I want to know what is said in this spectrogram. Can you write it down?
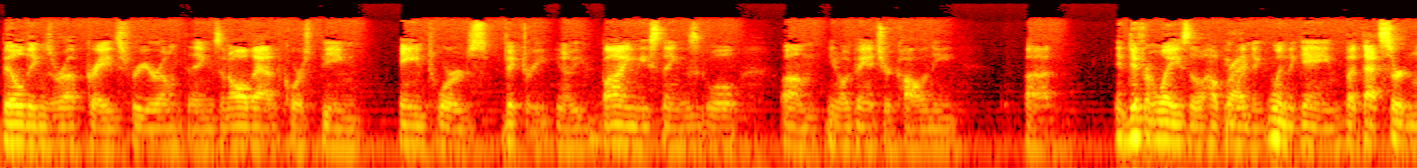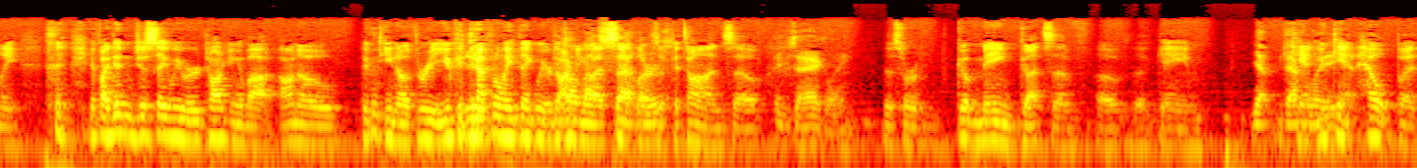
buildings or upgrades for your own things, and all that, of course, being aimed towards victory. You know, buying these things will um, you know advance your colony uh, in different ways that'll help you win, the, win the game. But that's certainly, if I didn't just say we were talking about Anno 1503, you could Yeah. definitely think we were talking, talking about about, Settlers of Catan. So Exactly. the sort of gu- main guts of, of the game. Yep, You can't, definitely. you can't help but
